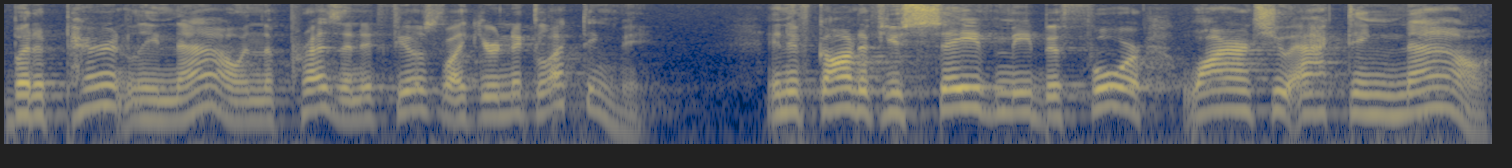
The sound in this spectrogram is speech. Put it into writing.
but apparently now in the present, it feels like you're neglecting me. And if God, if you saved me before, why aren't you acting now?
